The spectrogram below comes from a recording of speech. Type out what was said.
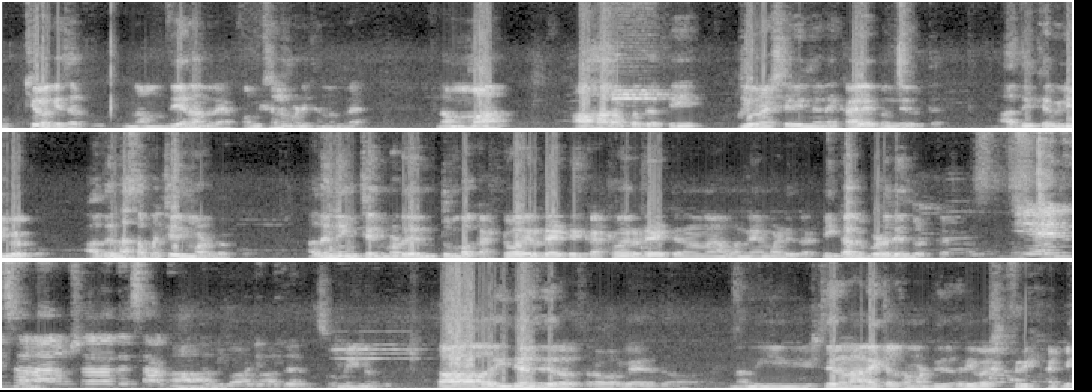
ಮುಖ್ಯವಾಗಿ ಸರ್ ನಮ್ದು ಏನಂದ್ರೆ ಫಂಕ್ಷನಲ್ ಮೆಡಿಸಿನ್ ಅಂದ್ರೆ ನಮ್ಮ ಆಹಾರ ಪದ್ಧತಿ ಜೀವನ ಶೈಲಿಯಿಂದನೇ ಕಾಯಿಲೆ ಬಂದಿರುತ್ತೆ. ಅದಕ್ಕೆ ಇಳಿಬೇಕು ಅದನ್ನ ಸ್ವಲ್ಪ ಚೇಂಜ್ ಮಾಡ್ಬೇಕು. ಅದನ್ನ ಹೆಂಗ್ ಚೇಂಜ್ ಮಾಡೋದೇನು ತುಂಬಾ ಕಷ್ಟವಾಗಿರೋ ಡಯಟ್ ಕಷ್ಟವಾಗಿರೋ ಡಯಟ್ ಅನ್ನ ಮೊನ್ನೆ ಮಾಡಿದ್ರೆ? ಟೀ ಕಾಫಿ ಬಿಡೋದೇನು ದೊಡ್ಡ ಕಷ್ಟ? ಸುಮ್ಮನೆ ಆ ಇದೆ ಅಂತಿದಾರಲ್ಲ ಸರ್ ಅವ್ರಿಗೆ ನನಗೆ ಇಷ್ಟು ದಿನ ನಾನೇ ಕೆಲಸ ಮಾಡ್ತಿದ್ದೆ ಸರ್ ಇವಾಗ ಫ್ರೀ ಆಗಿ.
